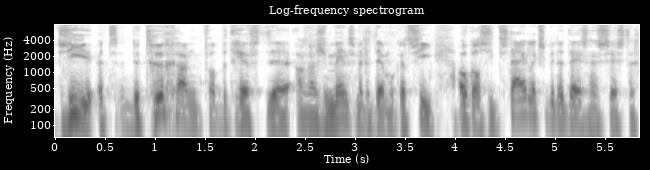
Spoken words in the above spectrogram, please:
zie het, de teruggang wat betreft de engagement met de democratie... ook als iets tijdelijks binnen D66.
